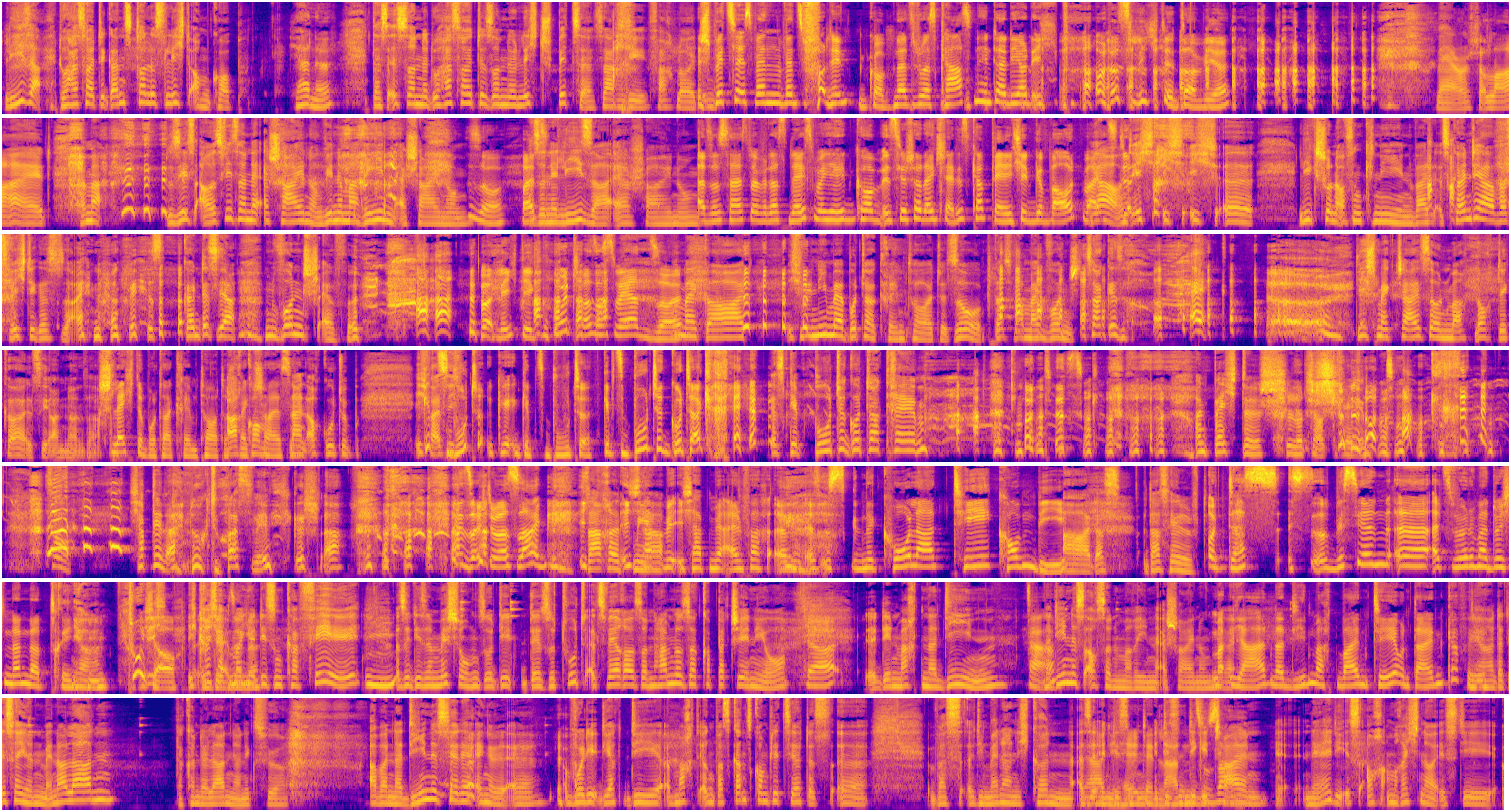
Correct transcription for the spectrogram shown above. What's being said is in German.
Lisa, du hast heute ganz tolles Licht am Kopf. Ja, ne? Das ist so eine, du hast heute so eine Lichtspitze, sagen die Fachleute. Spitze ist, wenn es von hinten kommt. Also du hast Carsten hinter dir und ich habe das Licht hinter mir. There's a light. Hör mal, du siehst aus wie so eine Erscheinung, wie eine Marienerscheinung. So, weißt Also eine Lisa-Erscheinung. Also das heißt, wenn wir das nächste Mal hier hinkommen, ist hier schon ein kleines Kapellchen gebaut, meinst Ja, du? und ich, ich, ich äh, lieg schon auf den Knien, weil es könnte ja was Wichtiges sein. Es könnte es ja einen Wunsch erfüllen. Überleg dir gut, was es werden Oh soll. mein Gott, ich will nie mehr Buttercremetorte. So, das war mein Wunsch. Zack, ist weg. Die schmeckt scheiße und macht noch dicker als die anderen Sachen. Schlechte Buttercremetorte schmeckt komm, scheiße. nein, auch gute. Ich Gibt's weiß nicht. Bute? Gibt's Bute? Gibt's Bute Guttercreme? Es gibt Bute Guttercreme Und es und Bechte Schluttercreme. Schlottercreme. So, ich habe den Eindruck, du hast wenig geschlafen. Soll ich dir was sagen? Ich, Sag es ich mir. Hab mir. Ich habe mir einfach, ähm, es ist eine Cola-Tee-Kombi. Ah, das, das hilft. Und das ist so ein bisschen, äh, als würde man durcheinander trinken. Ja, Tu Und ich, auch. Ich kriege ja immer hier Sinne. Mhm. diesen Kaffee, also diese Mischung, so die, der so tut, als wäre er so ein harmloser Cappuccino. Ja. Äh, Den macht Nadine. Ja. Nadine ist auch so eine Marienerscheinung. Ma- hier. Ja, Nadine macht meinen Tee und deinen Kaffee. Ja, das ist ja hier ein Männerladen. Da kann der Laden ja nichts für. Aber Nadine ist ja der Engel, äh. Obwohl die, die, die macht irgendwas ganz Kompliziertes, äh, was die Männer nicht können. Also Ja, in die diesen, in diesen digitalen. Äh, nee, die ist auch am Rechner, ist die.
